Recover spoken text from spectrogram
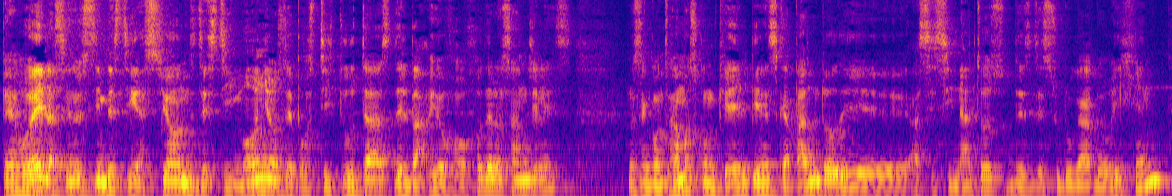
Pero él, haciendo esta investigación de testimonios de prostitutas del barrio rojo de Los Ángeles, nos encontramos con que él viene escapando de asesinatos desde su lugar de origen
